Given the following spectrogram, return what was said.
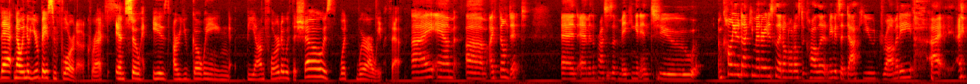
that now? I know you're based in Florida, correct? Yes. And so is are you going beyond Florida with the show? Is what? Where are we with that? I am. Um, I filmed it, and am in the process of making it into. I'm calling it a documentary just because I don't know what else to call it. Maybe it's a docu dramedy. I, I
